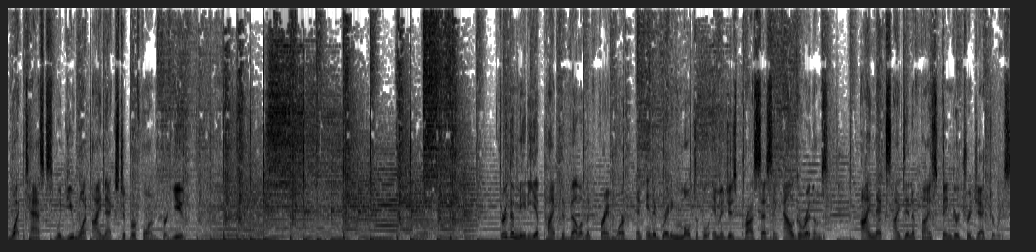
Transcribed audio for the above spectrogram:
What tasks would you want AiNex to perform for you? Through the MediaPipe development framework and integrating multiple images processing algorithms, AiNex identifies finger trajectories,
